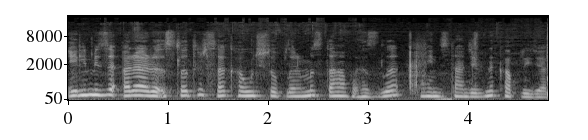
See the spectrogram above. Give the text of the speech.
Elimizi ara ara ıslatırsak havuç toplarımız daha hızlı Hindistan cevizini kaplayacak.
